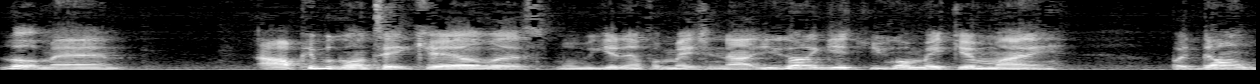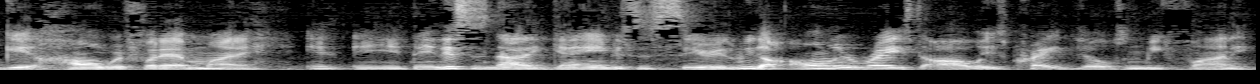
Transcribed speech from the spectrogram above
look, man. Our people gonna take care of us when we get information out. You're gonna get, you gonna make your money but don't get hungry for that money. And, and, and, this is not a game. This is serious. We the only race to always crack jokes and be funny.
